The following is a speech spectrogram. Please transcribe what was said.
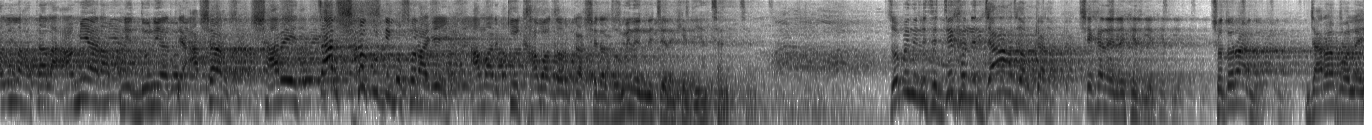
আল্লাহ তালা আমি আর আপনি দুনিয়াতে আসার সাড়ে চারশো কোটি বছর আগে আমার কি খাওয়া দরকার সেটা জমিনের নিচে রেখে দিয়েছেন। জমিনের নিচে যেখানে যা দরকার সেখানে রেখে দিয়েছে সুতরাং যারা বলে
